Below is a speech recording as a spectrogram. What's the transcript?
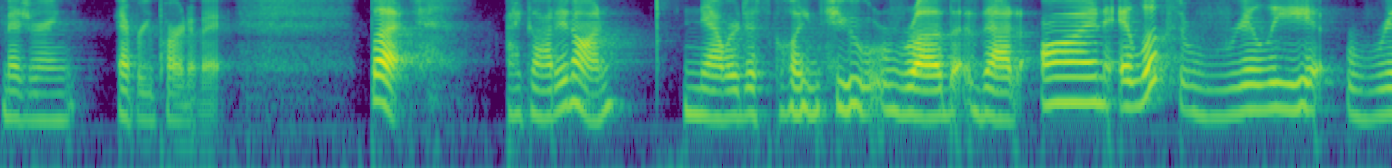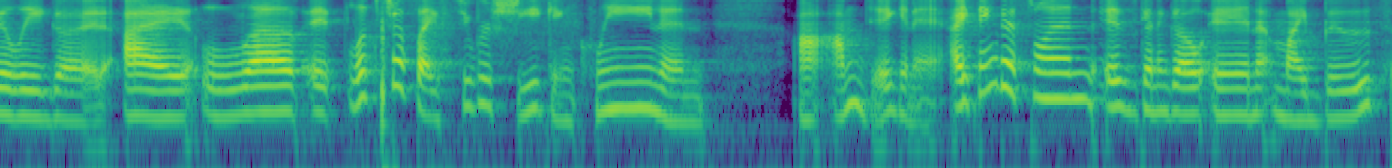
measuring every part of it. But I got it on. Now we're just going to rub that on. It looks really, really good. I love it. Looks just like super chic and clean and I'm digging it. I think this one is going to go in my booth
